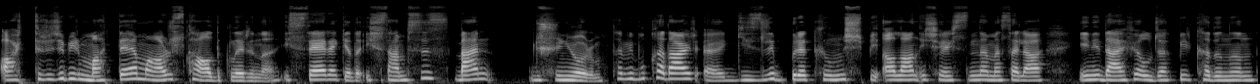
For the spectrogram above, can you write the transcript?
arttırıcı bir maddeye maruz kaldıklarını isteyerek ya da istemsiz ben düşünüyorum. Tabi bu kadar e, gizli bırakılmış bir alan içerisinde mesela yeni Delphi olacak bir kadının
